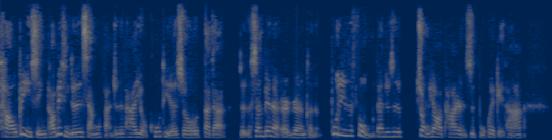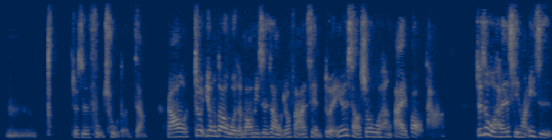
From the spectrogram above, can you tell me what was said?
逃避型，逃避型就是相反，就是他有哭啼的时候，大家就是身边的人可能不一定是父母，但就是重要他人是不会给他，嗯，就是付出的这样。然后就用到我的猫咪身上，我就发现，对，因为小时候我很爱抱它，就是我很喜欢一直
